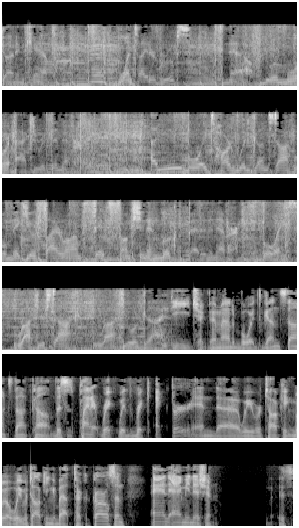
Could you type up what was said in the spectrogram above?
gun in camp. Want tighter groups? Now you're more accurate than ever. A new Boyd's hardwood gun stock will make your firearm fit, function, and look better than ever. Boyd's, rock your stock, rock your gun. Indeed. Check them out at Boyd'sGunstocks.com. This is Planet Rick with Rick Ector, and uh, we were talking. Well, we were talking about Tucker Carlson and ammunition. It's,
